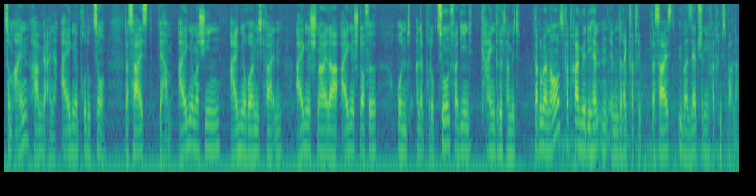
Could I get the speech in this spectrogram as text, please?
Zum einen haben wir eine eigene Produktion. Das heißt, wir haben eigene Maschinen, eigene Räumlichkeiten, eigene Schneider, eigene Stoffe und an der Produktion verdient kein Dritter mit. Darüber hinaus vertreiben wir die Hemden im Direktvertrieb, das heißt über selbstständige Vertriebspartner.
